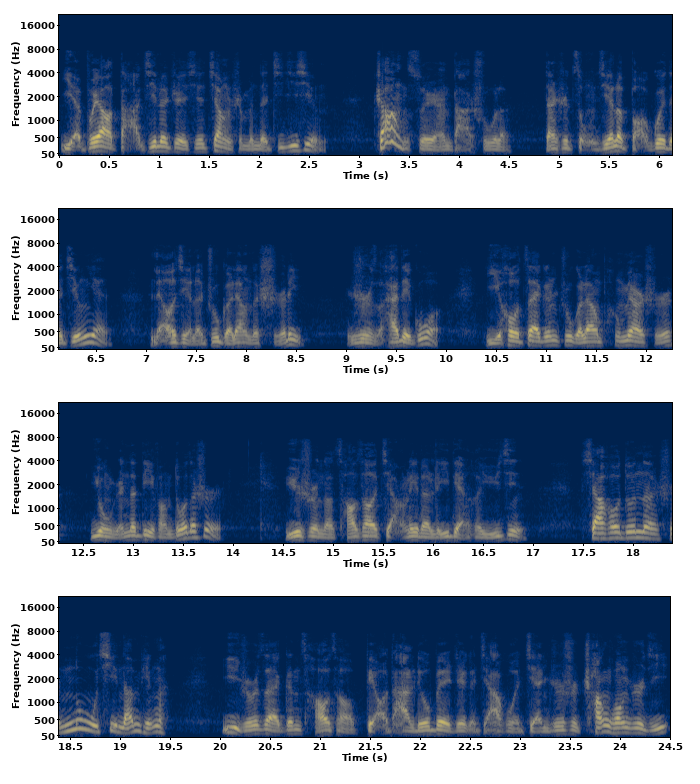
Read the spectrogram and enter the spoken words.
也不要打击了这些将士们的积极性。仗虽然打输了，但是总结了宝贵的经验，了解了诸葛亮的实力，日子还得过。以后再跟诸葛亮碰面时，用人的地方多的是。于是呢，曹操奖励了李典和于禁。夏侯惇呢是怒气难平啊，一直在跟曹操表达刘备这个家伙简直是猖狂至极，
